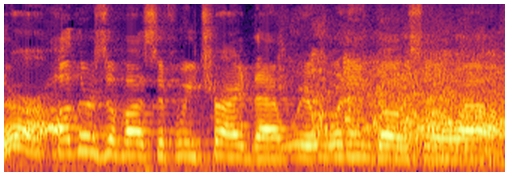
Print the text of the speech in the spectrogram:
There are others of us, if we tried that, it wouldn't go so well.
